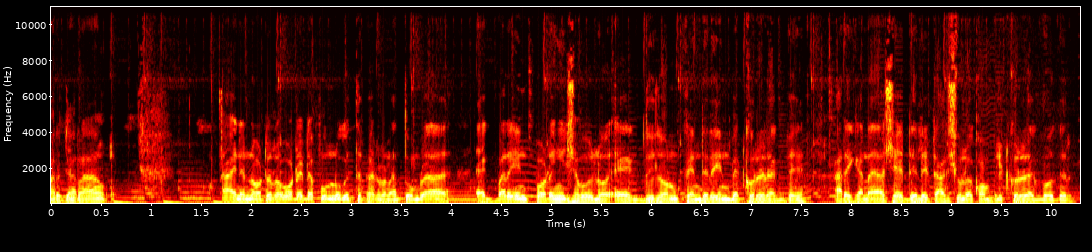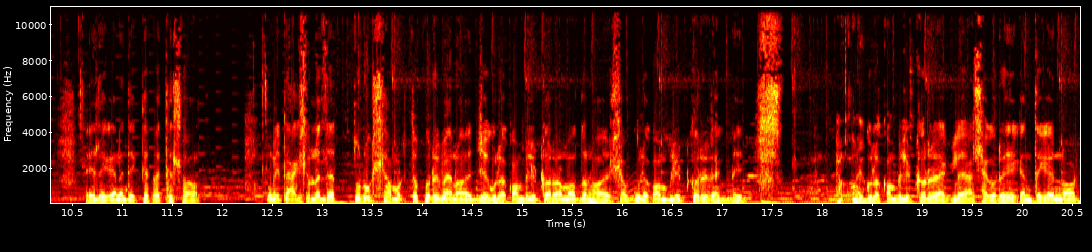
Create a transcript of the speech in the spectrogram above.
আর যারা আইনে নটের রবট এটা পূর্ণ করতে পারবে না। তোমরা একবারে ইম্পর্টিং হিসাবে হলো এক দুজন ফ্রেন্ডের ইনভেট করে রাখবে। আর এখানে আসে ডেলি টাস্কগুলো কমপ্লিট করে রাখবে ওদের। এই যে এখানে দেখতে পাচ্তেছ এই টাস্কগুলো যতটুকু সামর্থ্য পরিমাণ হয়, যেগুলো কমপ্লিট করার মতন হয়, সবগুলো কমপ্লিট করে রাখবে। এগুলো কমপ্লিট করে রাখলে আশা করি এখান থেকে নট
